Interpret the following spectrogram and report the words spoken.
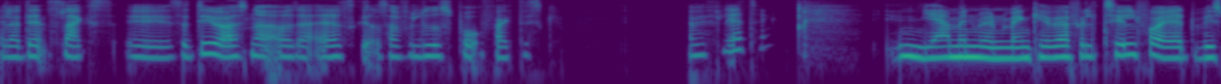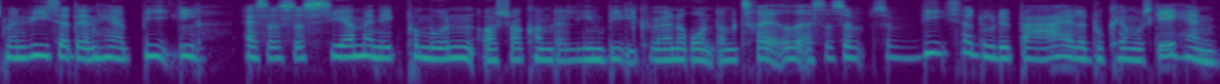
eller den slags. Øh, så det er jo også noget, der adskiller sig fra lydsprog, faktisk. Har vi flere ting? Ja, men, men man kan i hvert fald tilføje, at hvis man viser den her bil, altså så siger man ikke på munden, og så kom der lige en bil kørende rundt om træet. Altså så, så viser du det bare, eller du kan måske have en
